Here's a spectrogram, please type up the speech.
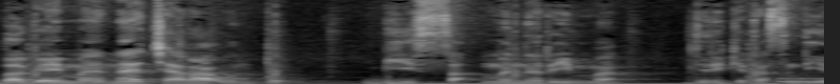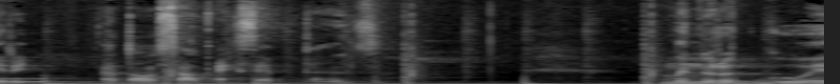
Bagaimana cara untuk bisa menerima diri kita sendiri atau self acceptance menurut gue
